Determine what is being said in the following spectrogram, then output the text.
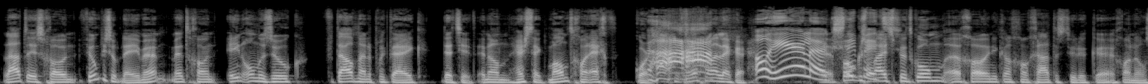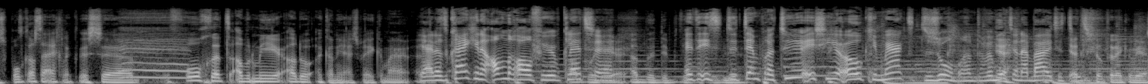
Laten we eens gewoon filmpjes opnemen. Met gewoon één onderzoek. Vertaald naar de praktijk. That's it. En dan hashtag mand. Gewoon echt kort. Gewoon lekker. Oh, heerlijk. Uh. Focusbites.com. gewoon, je kan gewoon gratis natuurlijk eh, gewoon naar onze podcast eigenlijk. Dus volg het, abonneer. Ado, ik kan niet uitspreken, maar... Ja, dat krijg je na anderhalf uur kletsen. abonneer, abonneer. Het is, de temperatuur is hier ook. Je merkt het de zon. We moeten naar buiten Ja, toe. het is veel te lekker weer.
